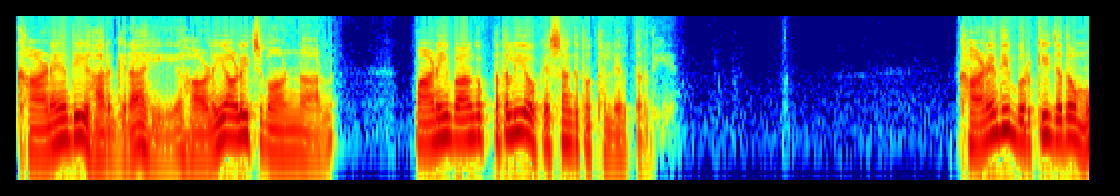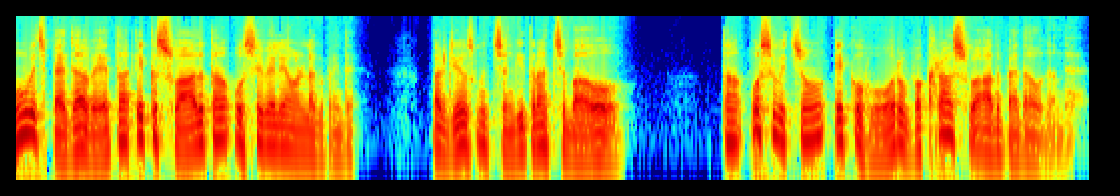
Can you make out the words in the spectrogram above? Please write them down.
ਖਾਣੇ ਦੀ ਹਰ ਗਿਰਾਹੀ ਹੌਲੀ-ਹੌਲੀ ਚਬਾਉਣ ਨਾਲ ਪਾਣੀ ਵਾਂਗ ਪਤਲੀ ਹੋ ਕੇ ਸੰਗ ਤੋਂ ਥੱਲੇ ਉਤਰਦੀ ਹੈ ਖਾਣੇ ਦੀ ਬੁਰਕੀ ਜਦੋਂ ਮੂੰਹ ਵਿੱਚ ਪੈ ਜਾਵੇ ਤਾਂ ਇੱਕ ਸਵਾਦ ਤਾਂ ਉਸੇ ਵੇਲੇ ਆਉਣ ਲੱਗ ਪੈਂਦਾ ਪਰ ਜੇ ਉਸ ਨੂੰ ਚੰਗੀ ਤਰ੍ਹਾਂ ਚਬਾਓ, ਤਾਂ ਉਸ ਵਿੱਚੋਂ ਇੱਕ ਹੋਰ ਵੱਖਰਾ ਸਵਾਦ ਪੈਦਾ ਹੋ ਜਾਂਦਾ ਹੈ।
